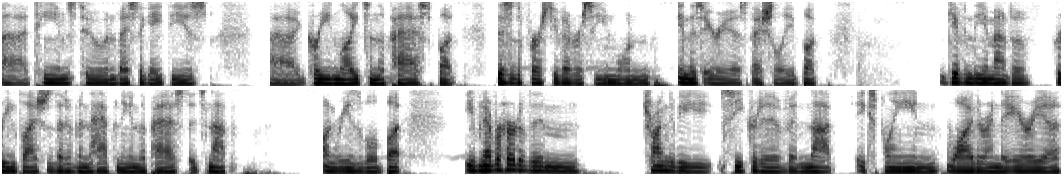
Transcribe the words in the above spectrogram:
uh, teams to investigate these uh, green lights in the past but this is the first you've ever seen one in this area especially but given the amount of green flashes that have been happening in the past it's not unreasonable, but you've never heard of them trying to be secretive and not explain why they're in the area.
